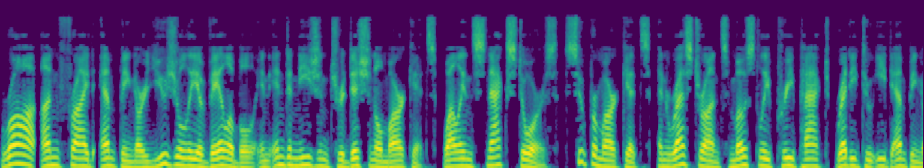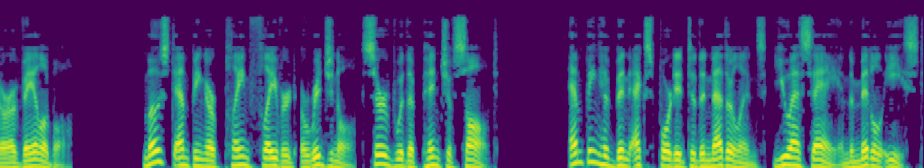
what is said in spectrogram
Raw unfried emping are usually available in Indonesian traditional markets, while in snack stores, supermarkets, and restaurants mostly pre-packed, ready-to-eat emping are available. Most emping are plain flavored original, served with a pinch of salt. Emping have been exported to the Netherlands, USA and the Middle East.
